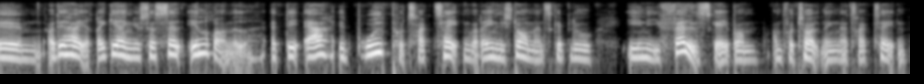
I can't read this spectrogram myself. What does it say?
Øh, og det har regeringen jo så selv indrømmet, at det er et brud på traktaten, hvor der egentlig står, at man skal blive enige i fællesskab om, om fortolkningen af traktaten.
